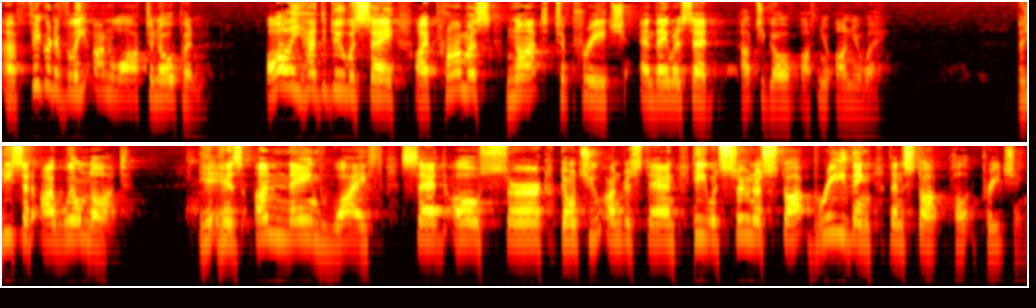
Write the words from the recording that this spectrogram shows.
uh, figuratively unlocked and open. All he had to do was say, I promise not to preach, and they would have said, Out you go, off on your way. But he said, I will not. His unnamed wife said, Oh, sir, don't you understand? He would sooner stop breathing than stop preaching.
